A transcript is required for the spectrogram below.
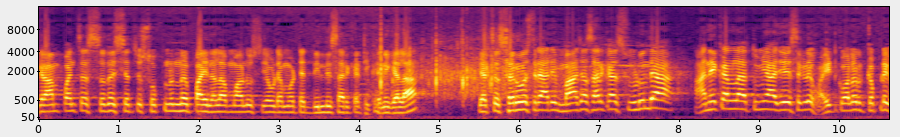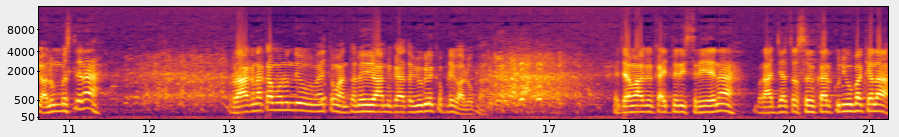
ग्रामपंचायत सदस्याचं स्वप्न न पाहिलेला माणूस एवढ्या मोठ्या दिल्लीसारख्या ठिकाणी गेला. त्याचं सर्वश्रेय अरे माझ्यासारखा सोडून द्या. अनेकांना तुम्ही आज हे सगळे व्हाईट कॉलर कपडे घालून बसले ना. राग नका म्हणून देऊ. माहिती म्हणता नाही आम्ही काय आता वेगळे कपडे घालू का? त्याच्यामागे काहीतरी श्रेय आहे ना. राज्याचा सहकार कुणी उभा केला?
